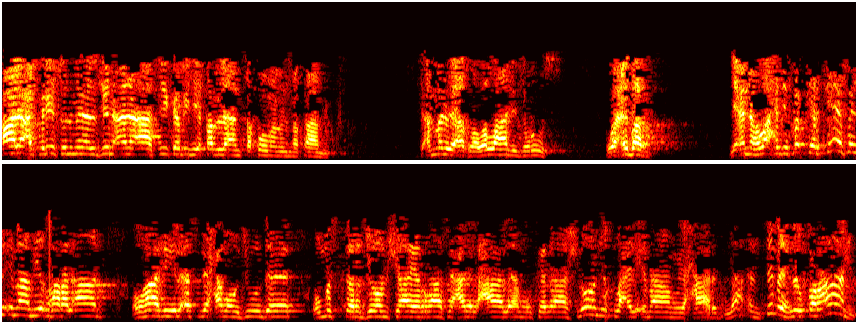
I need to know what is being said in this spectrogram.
قال عفريت من الجن أنا آتيك به قبل أن تقوم من مقامك. تأملوا يا أخوة والله هذه دروس وعبر لأنه واحد يفكر كيف الإمام يظهر الآن وهذه الأسلحة موجودة ومستر جون شايل راسه على العالم وكذا شلون يطلع الإمام ويحارب؟ لا انتبه للقرآن.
